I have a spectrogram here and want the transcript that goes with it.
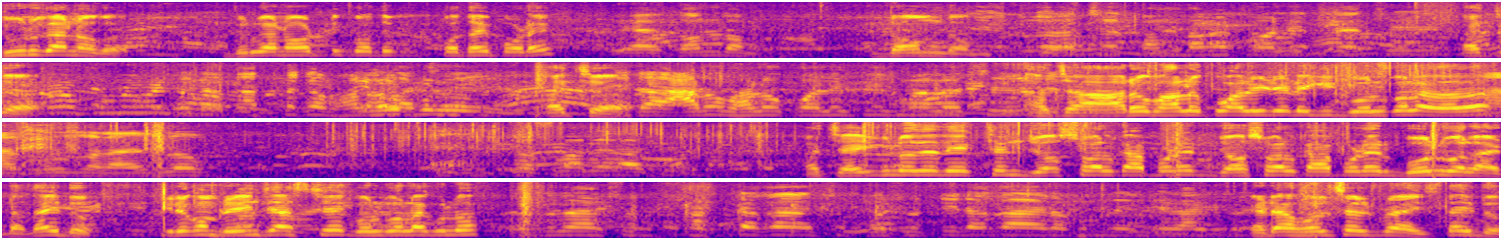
দুর্গানগর। দুর্গানগরটি কত কোথায় পড়ে? দমদম। দমদম। আচ্ছা। আচ্ছা। আরও ভালো কোয়ালিটির মাল আছে। আচ্ছা আরও ভালো কোয়ালিটি এটা কি গোলগলা দাদা? হ্যাঁ গোলগলা এগুলো আচ্ছা এইগুলোতে দেখছেন জসওয়াল কাপড়ের জসওয়াল কাপড়ের গোলগলা এটা তাই তো? কীরকম রেঞ্জ আসছে গোলগলাগুলো? এগুলো একশো ষাট টাকা একশো পঁয়ষট্টি টাকা এরকম রেঞ্জের আসবে। এটা হোলসেল প্রাইস তাই তো?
